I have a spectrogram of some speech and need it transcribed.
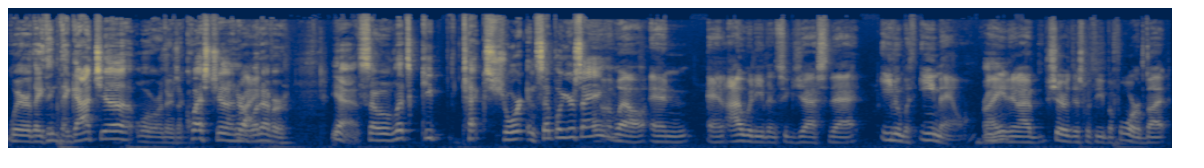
where they think they got you or there's a question or Right. whatever. Yeah, so let's keep text short and simple you're saying? Well, and and I would even suggest that even with email, right? And I've shared this with you before, but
